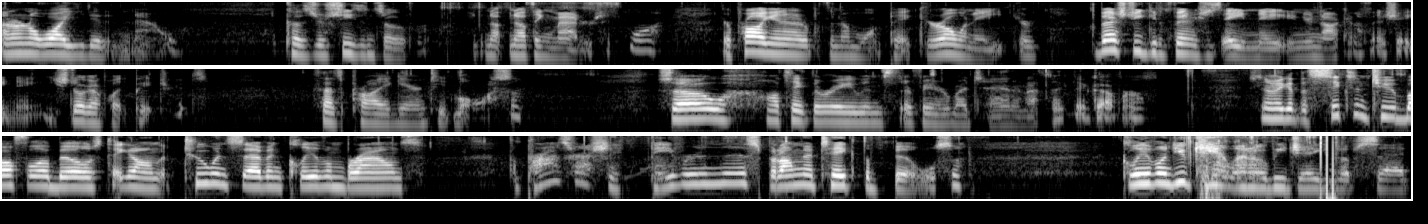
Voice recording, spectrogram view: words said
I don't know why you did it now. Because your season's over. No, nothing matters anymore you're probably gonna end up with the number one pick. You're 0 and 8. You're the best you can finish is 8 and 8, and you're not gonna finish 8 and 8. You still gotta play the Patriots. So that's probably a guaranteed loss. So I'll take the Ravens. They're favored by 10, and I think they cover. So now we got the 6 and 2 Buffalo Bills taking on the 2 and 7 Cleveland Browns. The Browns are actually favored in this, but I'm gonna take the Bills. Cleveland, you can't let OBJ get upset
